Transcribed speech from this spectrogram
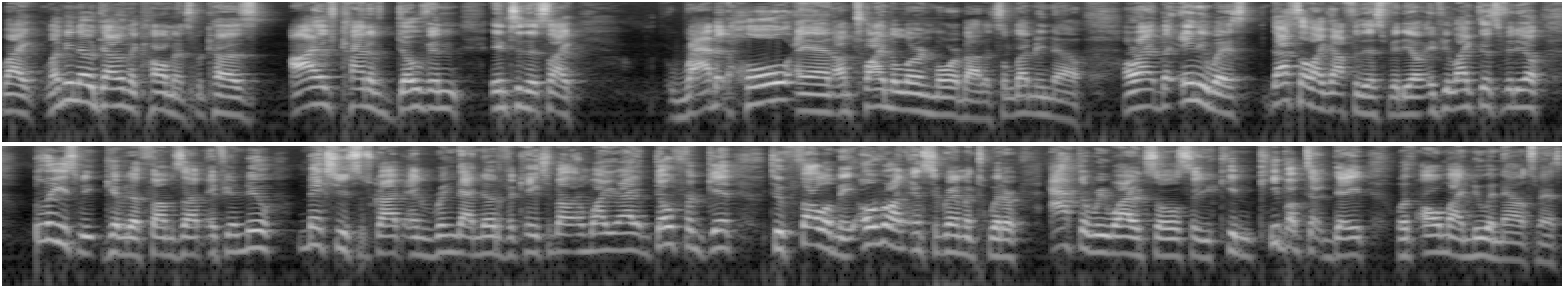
like let me know down in the comments because I've kind of dove in into this like rabbit hole and I'm trying to learn more about it, so let me know. All right, but anyways, that's all I got for this video. If you like this video, please give it a thumbs up. If you're new, make sure you subscribe and ring that notification bell. And while you're at it, don't forget to follow me over on Instagram and Twitter at The Rewired Soul so you can keep up to date with all my new announcements.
